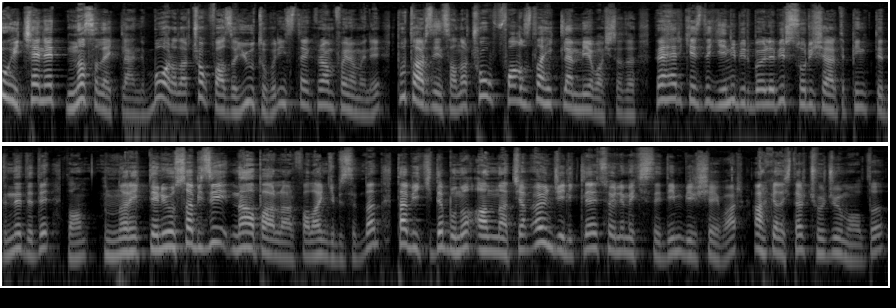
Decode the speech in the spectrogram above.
Ruhi Çenet nasıl eklendi? Bu aralar çok fazla YouTuber, Instagram fenomeni, bu tarz insanlar çok fazla hacklenmeye başladı. Ve herkes de yeni bir böyle bir soru işareti pink dedi. Ne dedi? Lan bunlar hackleniyorsa bizi ne yaparlar falan gibisinden. Tabii ki de bunu anlatacağım. Öncelikle söylemek istediğim bir şey var. Arkadaşlar çocuğum oldu.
